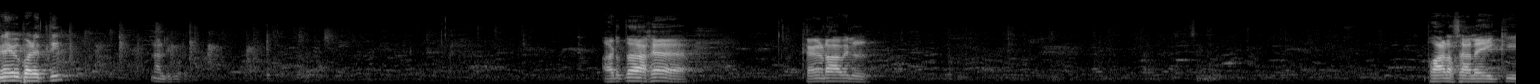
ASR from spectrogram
நினைவுபடுத்தி நன்றி அடுத்ததாக கனடாவில் பாடசாலைக்கு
